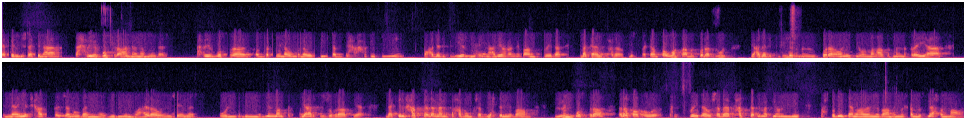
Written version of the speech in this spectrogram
لكن بشكل عام تحرير بصره عندنا نموذج، تحرير بصره صدقني لو لو في تسبيحه حقيقيين وعدد كبير بيعين عليهم النظام السويدة ما كانت حرر بصره، كان طوقها من قرى دروز عدد كبير من القرى هونيك والمناطق من القرية لا يلحق جنوبا زيدين وعرا والجامر والمنطقة بيعرف الجغرافيا. لكن حتى لما انسحبوا مشبيحه النظام من بصرة رفضوا سويدا وشباب حتى بما فيهم اللي محسوبين كانوا على النظام إنه يخلوا سلاحهم معهم.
